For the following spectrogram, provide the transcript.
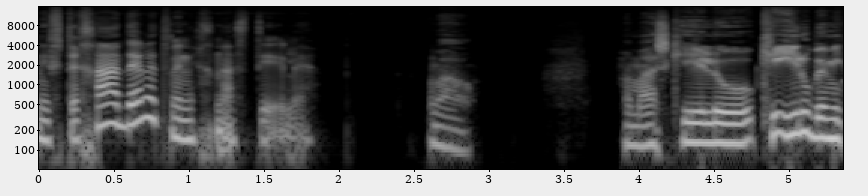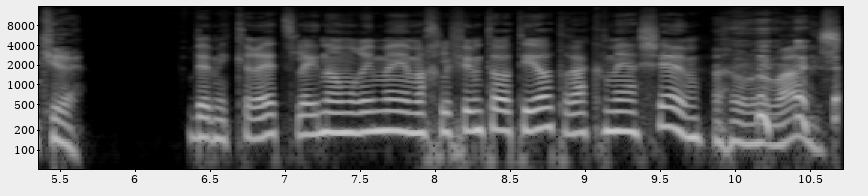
נפתחה הדלת ונכנסתי אליה. וואו. ממש כאילו, כאילו במקרה. במקרה אצלנו אומרים אה, מחליפים את האותיות רק מהשם. ממש,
